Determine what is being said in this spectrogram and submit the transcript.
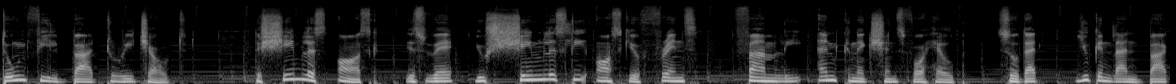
don't feel bad to reach out. The shameless ask is where you shamelessly ask your friends, family, and connections for help so that you can land back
